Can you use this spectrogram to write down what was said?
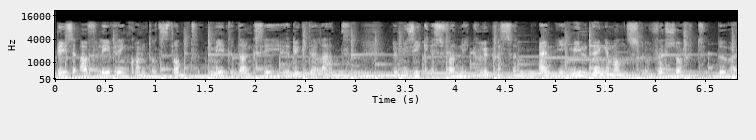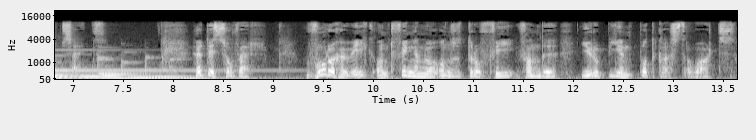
Deze aflevering kwam tot stand mede dankzij Rick de Laat. De muziek is van Nick Lucassen en Emiel Dengemans verzorgt de website. Het is zover. Vorige week ontvingen we onze trofee van de European Podcast Awards.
